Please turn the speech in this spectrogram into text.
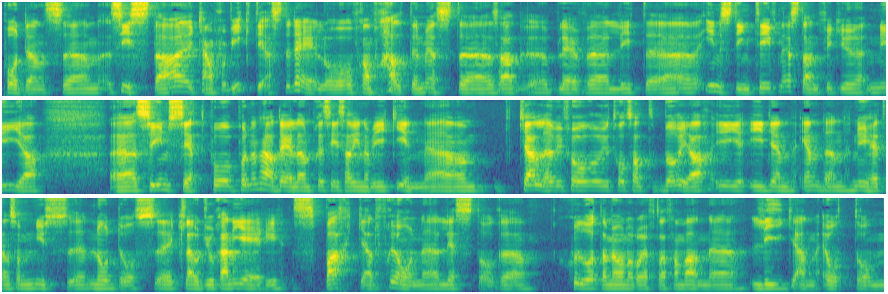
poddens sista, kanske viktigaste del och framförallt den mest, så här, blev lite instinktivt nästan, fick ju nya eh, synsätt på, på den här delen precis här innan vi gick in. Eh, Kalle, vi får ju trots allt börja i, i den änden, nyheten som nyss eh, nådde oss. Eh, Claudio Ranieri sparkad från eh, Leicester eh, sju, åtta månader efter att han vann ligan åt dem.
